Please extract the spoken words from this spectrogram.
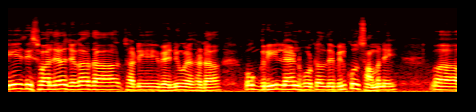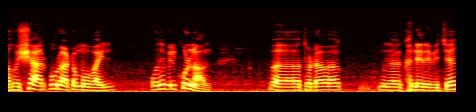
ਇਹ ਇਸ ਵਾਰ ਜਿਹੜਾ ਜਗ੍ਹਾ ਦਾ ਸਾਡੀ ਵੈਨਿਊ ਹੈ ਸਾਡਾ, ਉਹ ਗ੍ਰੀਨਲੈਂਡ ਹੋਟਲ ਦੇ ਬਿਲਕੁਲ ਸਾਹਮਣੇ ਹੁਸ਼ਿਆਰਪੁਰ ਆਟੋਮੋਬਾਈਲ ਉਹਦੇ ਬਿਲਕੁਲ ਨਾਲ। ਤੁਹਾਡਾ ਖੰਡੇ ਦੇ ਵਿੱਚ।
